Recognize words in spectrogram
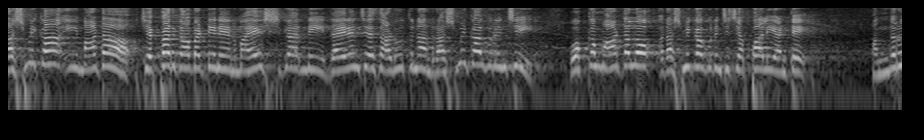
Rashmika ఈ మాట చెప్పారు కాబట్టి నేను మహేష్ గారిని ధైర్యం చేసి అడుగుతున్నాను. రష్మిక గురించి ఒక్క మాటలో రష్మిక గురించి చెప్పాలి అంటే అందరూ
